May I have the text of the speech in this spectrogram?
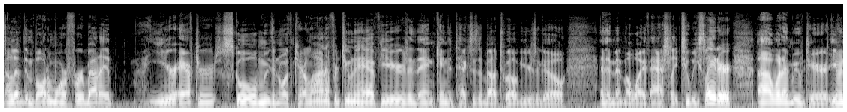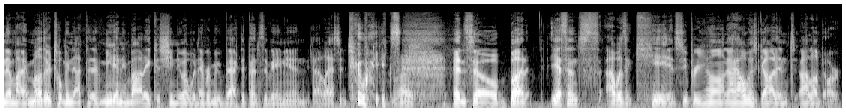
I lived in Baltimore for about a year after school. Moved to North Carolina for two and a half years, and then came to Texas about 12 years ago. And then met my wife Ashley two weeks later uh, when I moved here. Even though my mother told me not to meet anybody because she knew I would never move back to Pennsylvania, and I lasted two weeks. Right. And so, but yeah, since I was a kid, super young, I always got into. I loved art,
